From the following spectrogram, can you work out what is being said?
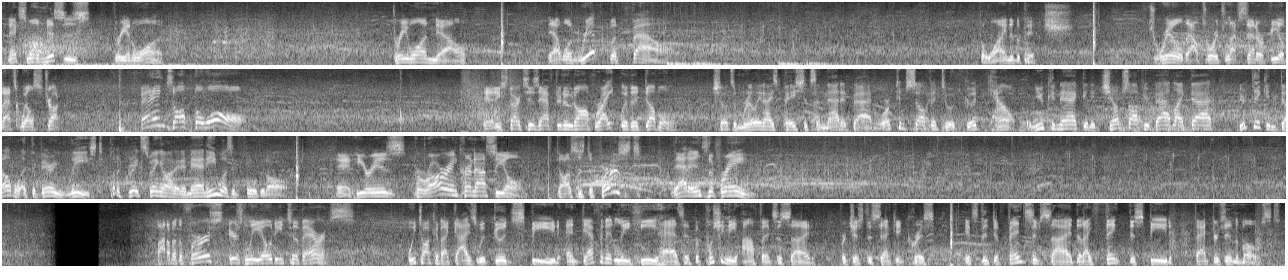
Next one misses. Three and one. Three one now. That one ripped but foul. The wind of the pitch. Drilled out towards left center field. That's well struck. Bangs off the wall. And he starts his afternoon off right with a double. Showed some really nice patience in that at bat. Worked himself into a good count. When you connect and it jumps off your bat like that, you're thinking double at the very least. Put a great swing on it, and man, he wasn't fooled at all. And here is Jerar Encarnacion. Tosses to first. That ends the frame. Bottom of the first. Here's Leody Taveras. We talk about guys with good speed, and definitely he has it. But pushing the offense aside for just a second, Chris, it's the defensive side that I think the speed factors in the most.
